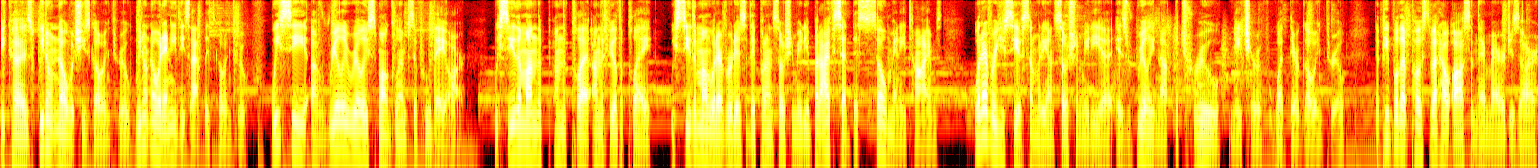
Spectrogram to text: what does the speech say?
Because we don't know what she's going through. We don't know what any of these athletes going through. We see a really, really small glimpse of who they are. We see them on the on the play on the field of play. We see them on whatever it is that they put on social media. But I've said this so many times. Whatever you see of somebody on social media is really not the true nature of what they're going through. The people that post about how awesome their marriages are,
